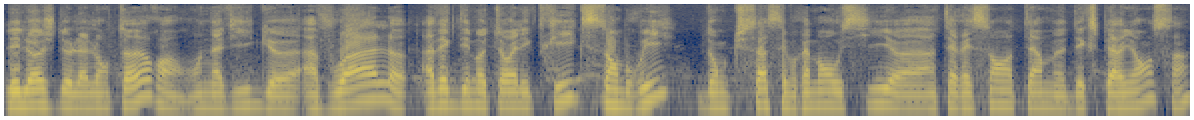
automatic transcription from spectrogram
l'éloge de la lenteur. On navigue à voile avec des moteurs électriques sans bruit. Donc ça c'est vraiment aussi euh, intéressant en termes d'expérience. Hein.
